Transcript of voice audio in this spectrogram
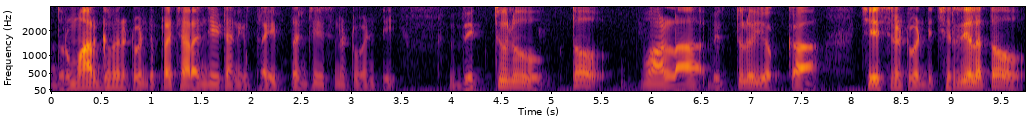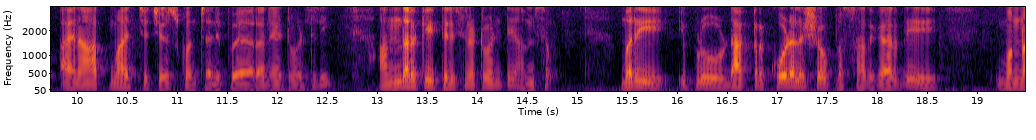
దుర్మార్గమైనటువంటి ప్రచారం చేయడానికి ప్రయత్నం చేసినటువంటి వ్యక్తులతో వాళ్ళ వ్యక్తుల యొక్క చేసినటువంటి చర్యలతో ఆయన ఆత్మహత్య చేసుకొని చనిపోయారు అనేటువంటిది అందరికీ తెలిసినటువంటి అంశం. మరి ఇప్పుడు డాక్టర్ కోడెల శివప్రసాద్ గారిది మొన్న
